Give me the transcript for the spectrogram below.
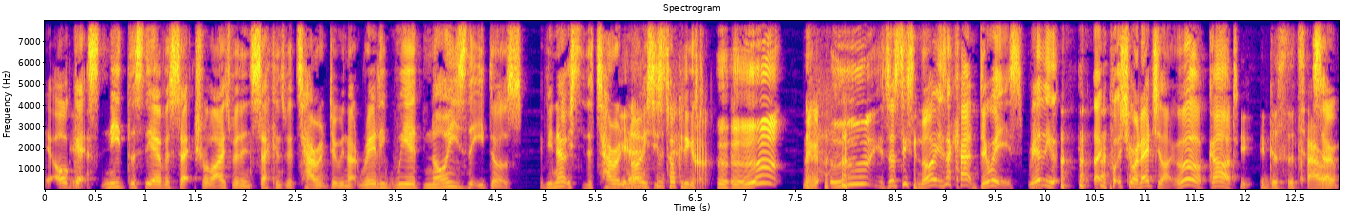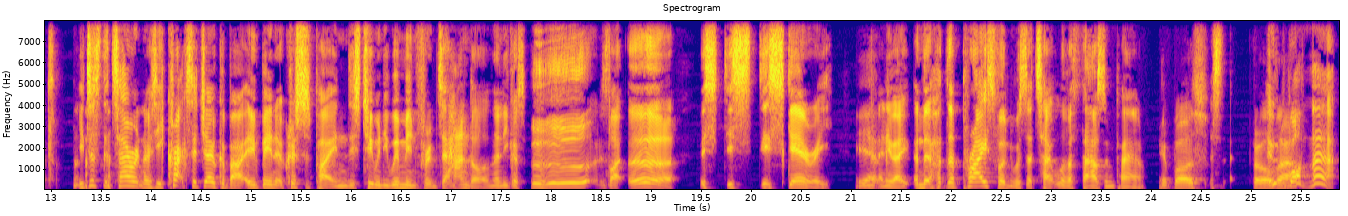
It all Yeah. gets needlessly over sexualized within seconds with Tarrant doing that really weird noise that he does. Have you noticed the Tarrant Yeah. noise? He's talking, he goes, uh, uh, and they go, "Ugh." he does this noise. I can't do it. It's really like puts you on edge. You're like, oh, God. He does the Tarrant. So, He does the Tarrant noise. He cracks a joke about him being at a Christmas party and there's too many women for him to handle. And then he goes, uh, "Ugh." it's like, ugh. It's, it's, it's scary. yep. Anyway, and the, the prize fund was a total of a thousand pound. It was for all Who'd that. want that?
